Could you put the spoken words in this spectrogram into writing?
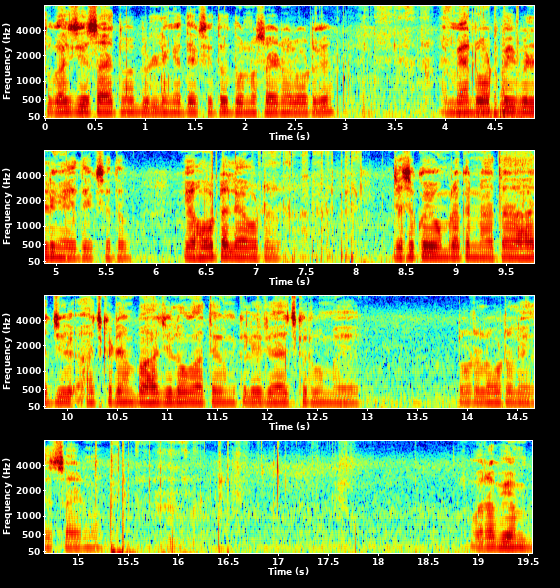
तो गाइस ये साइड में बिल्डिंग है, देख सकते हो, दोनों साइड में रोड के। मेन रोड पे ही बिल्डिंग है देख सकते हो। ये होटल है होटल जैसे कोई उम्र करना आता है हाजी हज के टाइम पर हाजी लोग आते हैं, उनके लिए रिहाइश के रूम है। टोटल होटल है इधर साइड में। और अभी हम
